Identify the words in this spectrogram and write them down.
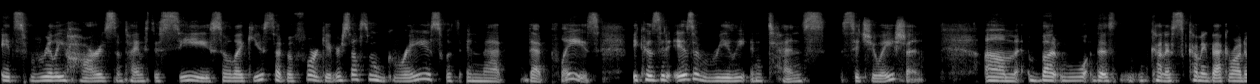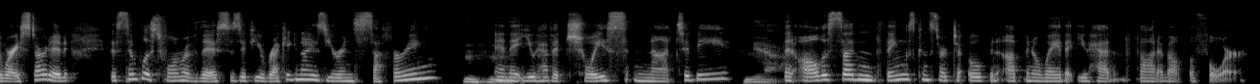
it's really hard sometimes to see. So, like you said before, give yourself some grace within that that place because it is a really intense situation. Um, but w- this kind of coming back around to where I started, the simplest form of this is if you recognize you're in suffering mm-hmm. and that you have a choice not to be, yeah. then all of a sudden things can start to open up in a way that you hadn't thought about before.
